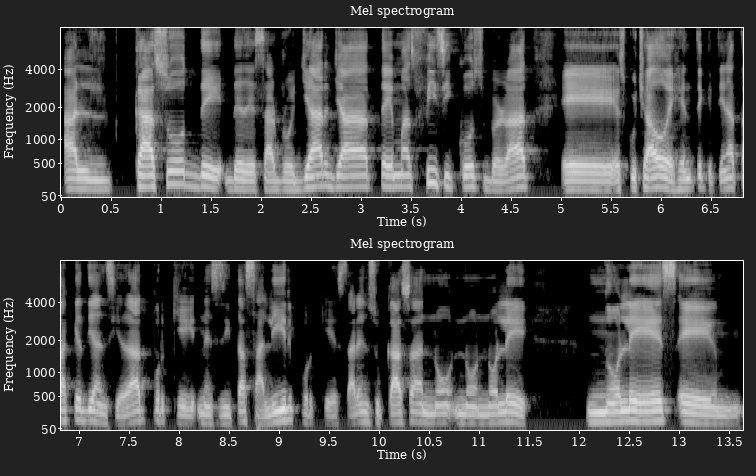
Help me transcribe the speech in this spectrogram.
al caso de, desarrollar ya temas físicos, ¿verdad? Eh, he escuchado de gente que tiene ataques de ansiedad porque necesita salir, porque estar en su casa no, no, no, le, no le es, em,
